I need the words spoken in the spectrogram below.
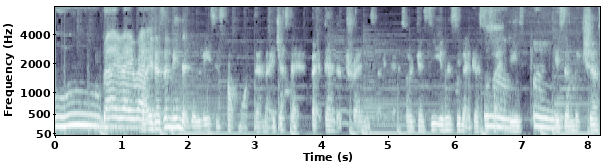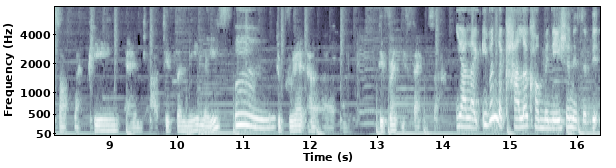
Ooh, right, right, right. But it doesn't mean that the lace is not modern. Like, it's just that back then the trend is like that. So you can see even see like dresses like Mm, this. mm, It's a mixture of like pink and uh, Tiffany lace mm. to create a, a, a different effects. ah. Yeah, like even the color combination is a bit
